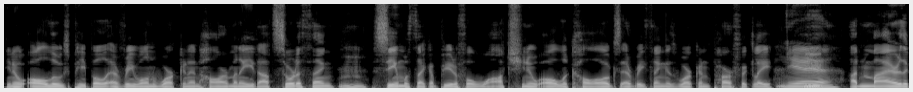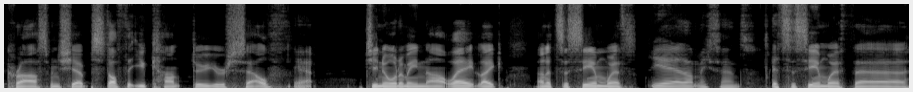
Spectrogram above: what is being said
you know, all those people, everyone working in harmony, that sort of thing. hmm Same with like a beautiful watch, you know, all the cogs, everything is working perfectly. Yeah. You admire the craftsmanship, stuff that you can't do yourself. Yeah. Do you know what I mean that way? Like, and it's the same with Yeah, that makes sense. it's the same with uh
